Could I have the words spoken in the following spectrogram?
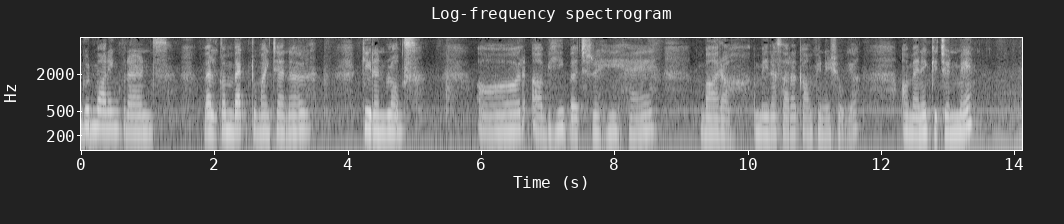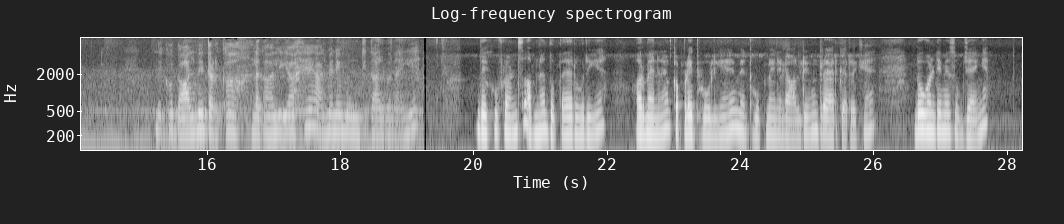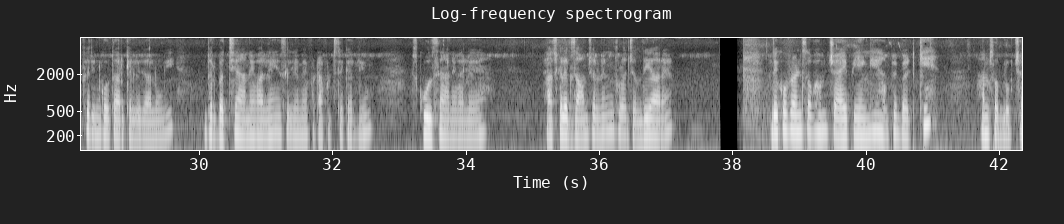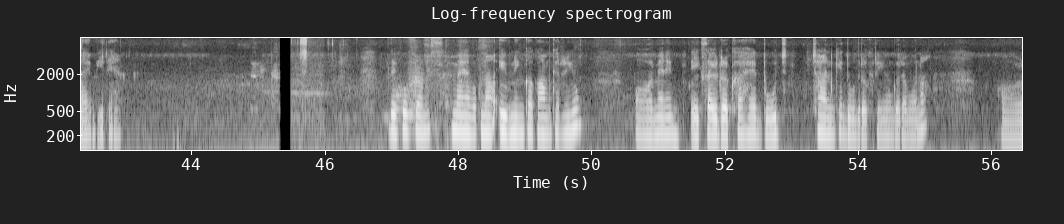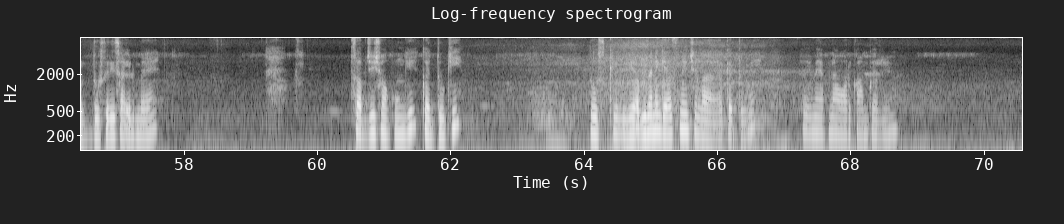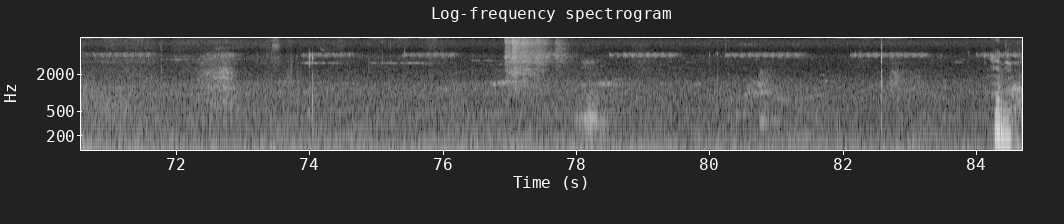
Good morning friends welcome back to my channel Kiran blogs और अभी बज रहे हैं बारह। मेरा सारा काम फिनिश हो गया। और मैंने किचन में, देखो, दाल में तड़का लगा लिया है। आज मैंने मूंग की दाल बनाई है। देखो फ्रेंड्स अब ना दोपहर हो रही है और मैंने ना कपड़े धो लिए हैं। मैं धूप में इन्हें डाल रही हूँ ड्रायर कर रखे हैं। दो घंटे में सूख जाएँगे, फिर इनको उतार के ले जा लूँगी। उधर बच्चे आने वाले हैं, इसीलिए मैं फटाफट से कर रही हूँ। स्कूल से आने वाले हैं। आजकल एग्ज़ाम चल रहे हैं, थोड़ा जल्दी आ रहे हैं। देखो फ्रेंड्स अब हम चाय पियेंगे यहाँ पे बैठ के। हम सब लोग चाय पी रहे हैं। देखो फ्रेंड्स मैं अब अपना इवनिंग का काम कर रही हूँ और मैंने एक साइड रखा है, दूध छान के दूध रख रही हूँ, गर्म होना। और दूसरी साइड में सब्ज़ी छौंकूँगी कद्दू की। तो उसके लिए अभी मैंने गैस नहीं चलाया कद्दू में, अभी मैं अपना और काम कर रही हूँ।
